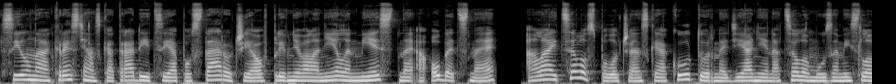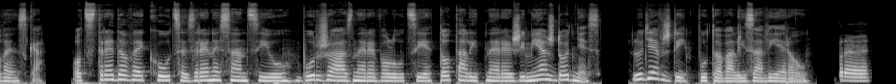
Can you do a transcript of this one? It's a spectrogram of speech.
Silná kresťanská tradícia po stáročia ovplyvňovala nielen miestne a obecné, ale aj celospoločenské a kultúrne dianie na celom území Slovenska. Od stredoveku cez renesanciu, buržoázne revolúcie, totalitné režimy až dodnes. Ľudia vždy putovali za vierou. Pre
